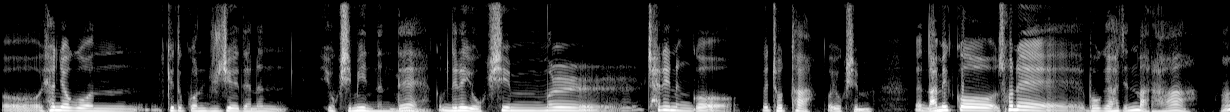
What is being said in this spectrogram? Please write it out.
어, 현역 의원 기득권을 유지해야 되는 욕심이 있는데 그럼 너네 욕심을 차리는 거 좋다. 그 욕심. 남의 거 손해 보게 하진 마라. 어?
